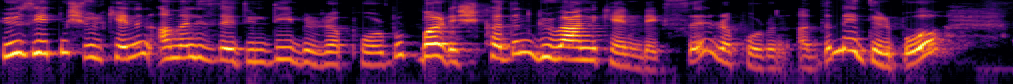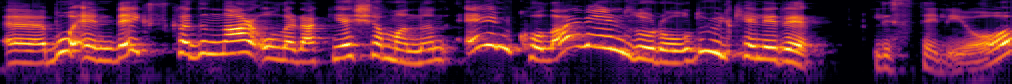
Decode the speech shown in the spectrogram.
170 ülkenin analiz edildiği bir rapor bu. Barış Kadın Güvenlik Endeksi raporun adı. Nedir bu? Bu endeks kadınlar olarak yaşamanın en kolay ve en zor olduğu ülkeleri listeliyor.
